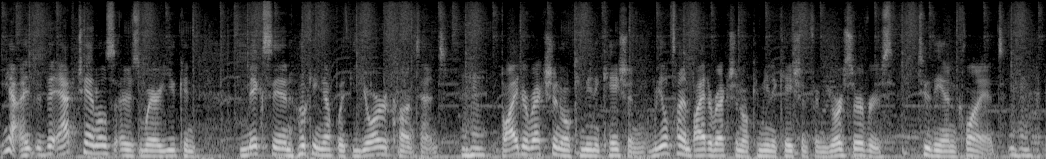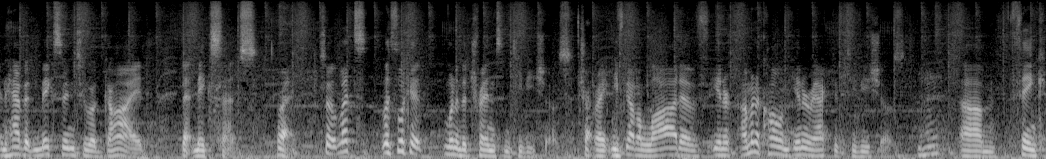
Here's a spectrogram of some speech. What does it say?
Yeah, the app channels is where you can mix in hooking up with your content, bi-directional communication, real-time bi-directional communication from your servers to the end client, and have it mix into a guide that makes sense. Right. So let's let's look at one of the trends in TV shows. Sure. Right, you've got a lot of inter- I'm going to call them interactive TV shows. Um, think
